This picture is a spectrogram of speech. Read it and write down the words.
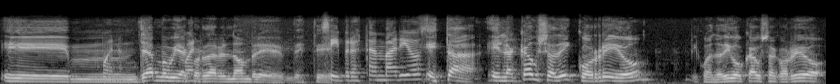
Eh, mm, ya me voy a bueno. acordar el nombre de este. Sí, pero está en varios. Está en la causa de Correo, y cuando digo causa Correo,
